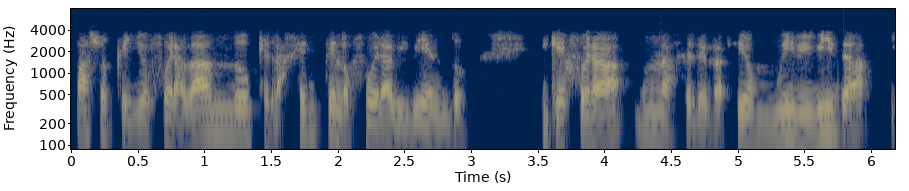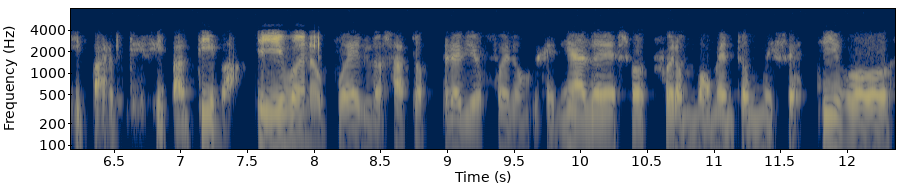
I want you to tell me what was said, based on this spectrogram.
pasos que yo fuera dando, que la gente lo fuera viviendo y que fuera una celebración muy vivida y participativa. Y bueno, pues los actos previos fueron geniales, fueron momentos muy festivos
